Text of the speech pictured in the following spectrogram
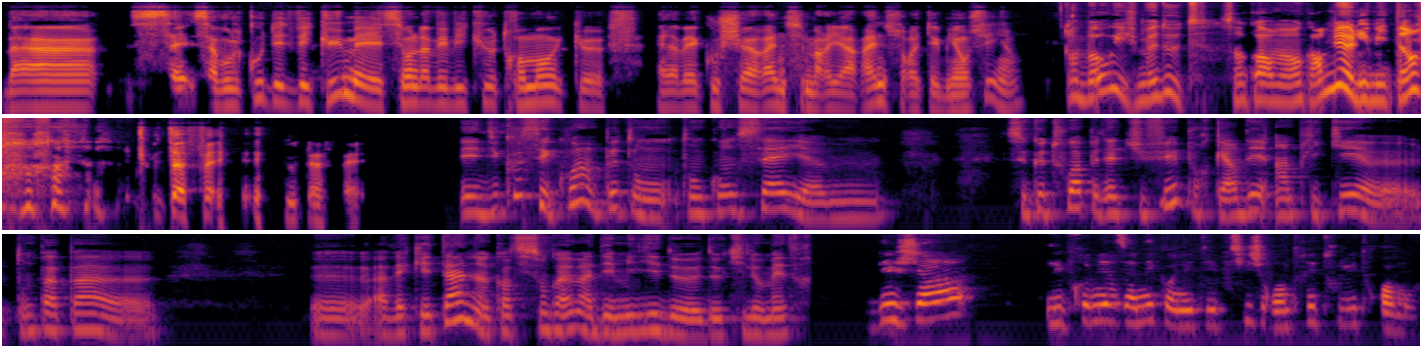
Ben, ça vaut le coup d'être vécu, mais si on l'avait vécu autrement et qu'elle avait accouché à Rennes, s'est mariée à Rennes, ça aurait été bien aussi, hein. Oh bah oui, je me doute. C'est encore encore mieux limite, hein? Tout à fait, tout à fait. Et du coup, c'est quoi un peu ton ton conseil, ce que toi, peut-être, tu fais pour garder impliqué ton papa avec Ethan quand ils sont quand même à des milliers de, kilomètres? Déjà, les premières années, quand on était petit, je rentrais tous les trois mois.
